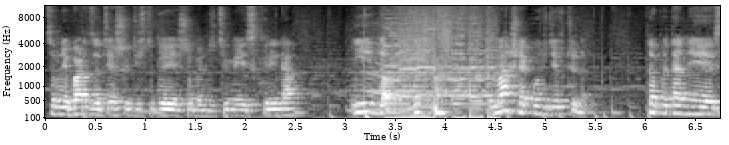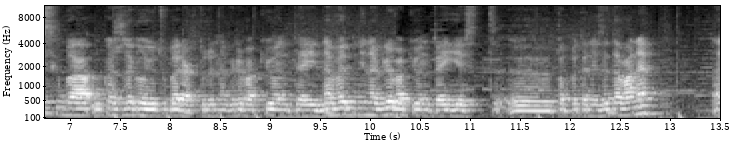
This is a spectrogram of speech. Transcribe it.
co mnie bardzo cieszy, gdzieś tutaj jeszcze będziecie mieli screena. I dobra. Czy masz jakąś dziewczynę? To pytanie jest chyba u każdego youtubera, który nagrywa Q&A, nawet nie nagrywa Q&A, jest yy, to pytanie zadawane. Yy,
